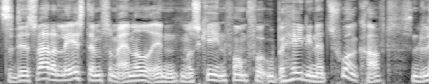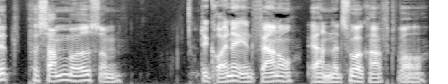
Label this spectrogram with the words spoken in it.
så det er svært at læse dem som andet end måske en form for ubehagelig naturkraft. Sådan lidt på samme måde som det grønne inferno er en naturkraft, hvor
